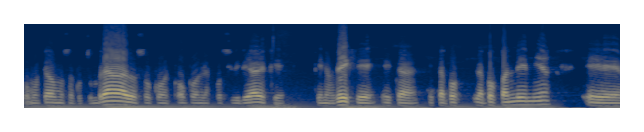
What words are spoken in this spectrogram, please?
como estábamos acostumbrados o con, con las posibilidades que, nos deje esta, esta la pospandemia, eh,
